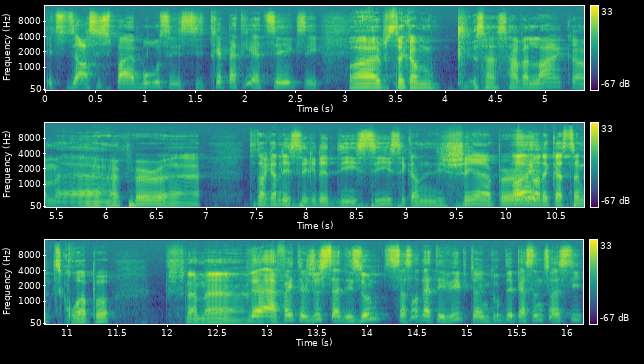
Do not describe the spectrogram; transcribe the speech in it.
et tu te dis ah c'est super beau c'est, c'est très patriotique c'est Ouais, puis c'était comme. Ça, ça avait l'air comme euh, un peu. euh, Tu regardes les séries de DC, c'est comme liché un peu, Ouais. genre des costumes que tu crois pas. Puis finalement. euh, Puis là, à la fin, t'as juste ça dézoome, ça sort de la TV, puis t'as un groupe de personnes qui sont assis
